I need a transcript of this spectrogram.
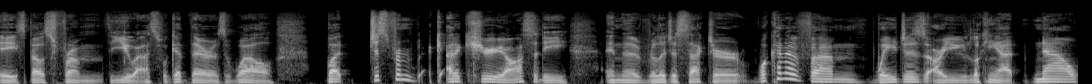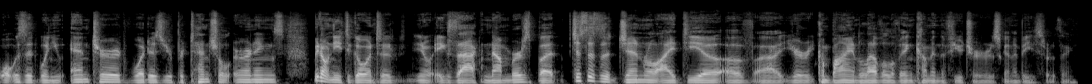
a spouse from the U.S. We'll get there as well, but just from out of curiosity in the religious sector, what kind of um, wages are you looking at now? What was it when you entered? What is your potential earnings? We don't need to go into you know exact numbers, but just as a general idea of uh, your combined level of income in the future is going to be sort of thing.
